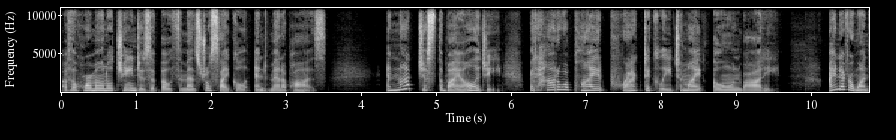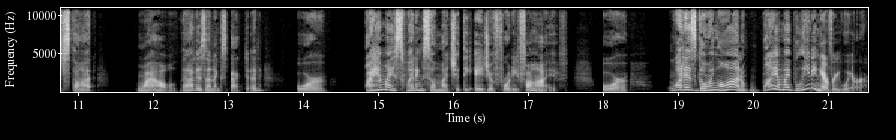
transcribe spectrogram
of the hormonal changes of both the menstrual cycle and menopause and not just the biology, but how to apply it practically to my own body. I never once thought, wow, that is unexpected, or why am I sweating so much at the age of 45? Or what is going on? Why am I bleeding everywhere?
